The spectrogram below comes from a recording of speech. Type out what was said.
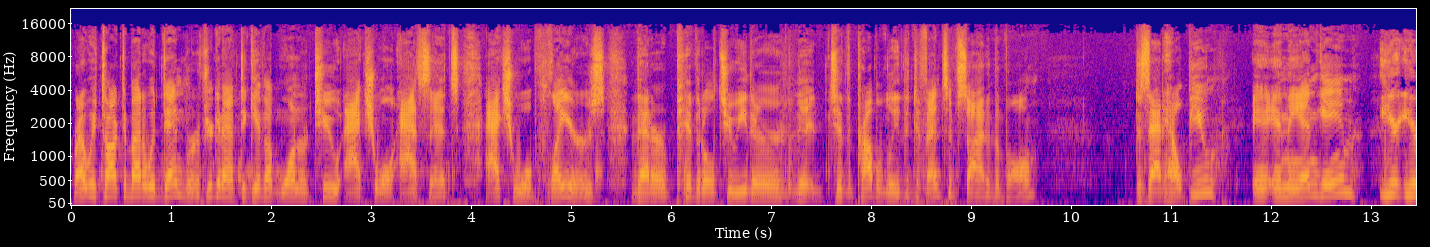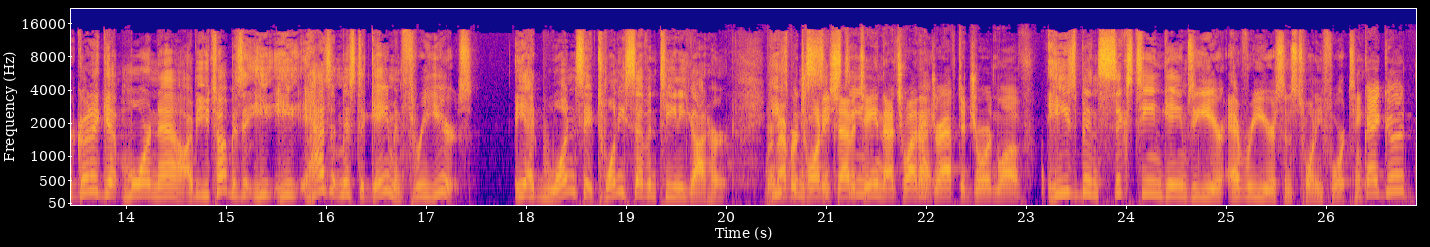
Right? We've talked about it with Denver. If you're going to have to give up one or two actual assets, actual players that are pivotal to either the, to the, probably the defensive side of the ball, does that help you in, in the end game? You're, you're going to get more now. I mean, you talk about he he hasn't missed a game in three years. He had one say 2017 he got hurt. Remember 2017? 16, that's why they right. drafted Jordan Love. He's been 16 games a year every year since 2014. Okay, good.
